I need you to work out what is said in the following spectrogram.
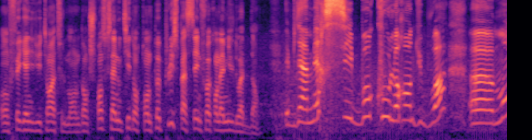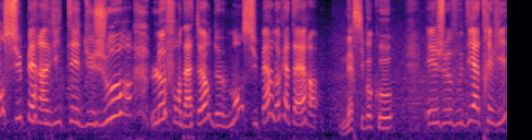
On fait gagner du temps à tout le monde. Donc je pense que c'est un outil dont on ne peut plus se passer une fois qu'on a mis le doigt dedans. Eh bien, merci beaucoup Laurent Dubois, euh, mon super invité du jour, le fondateur de Mon Super Locataire. Merci beaucoup. Et je vous dis à très vite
